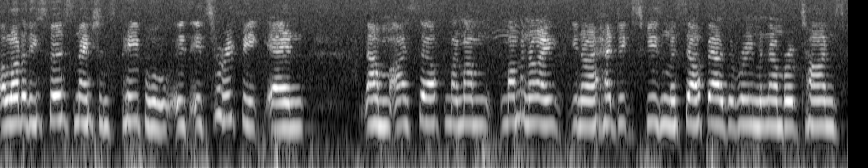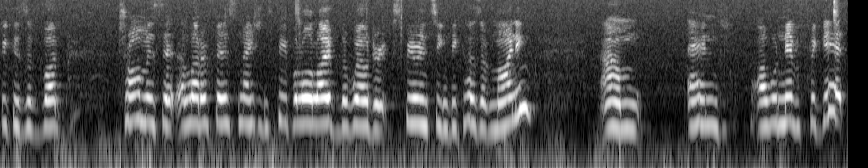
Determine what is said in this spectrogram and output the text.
a lot of these First Nations people, it, it's horrific. And um, myself, my mum, mum and I, you know, I had to excuse myself out of the room a number of times because of what traumas that a lot of First Nations people all over the world are experiencing because of mining. Um, and I will never forget,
